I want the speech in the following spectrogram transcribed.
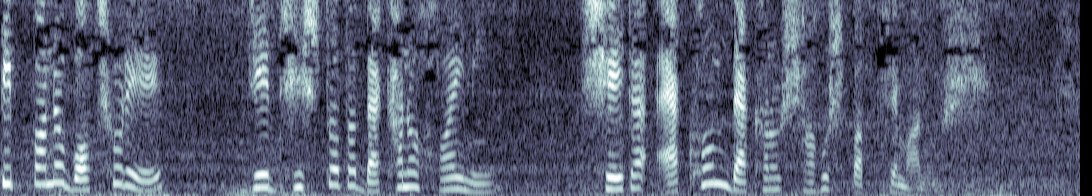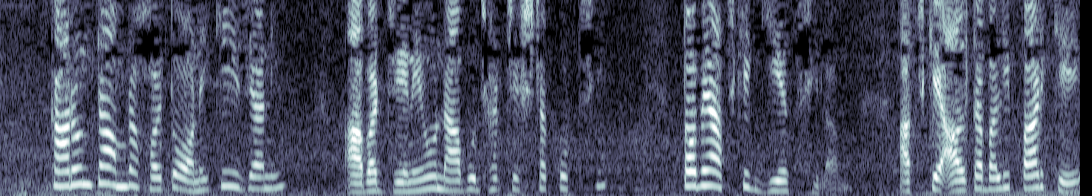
তিপ্পান্ন বছরে যে ধৃষ্টতা দেখানো হয়নি, সেটা এখন দেখানোর সাহস পাচ্ছে মানুষ। কারণটা আমরা হয়তো অনেকেই জানি, আবার জেনেও না বোঝার চেষ্টা করছি, তবে আজকে গিয়েছিলাম। আজকে আলতাবালি পার্কে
